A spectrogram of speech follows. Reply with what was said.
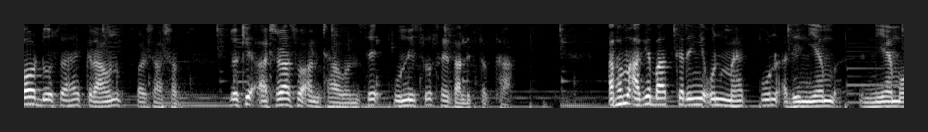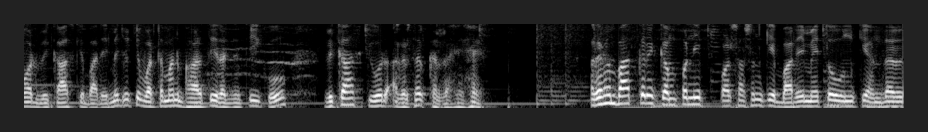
और दूसरा है क्राउन प्रशासन, जो कि अठारह से उन्नीस तक था। अब हम आगे बात करेंगे उन महत्वपूर्ण अधिनियम, नियम और विकास के बारे में, जो कि वर्तमान भारतीय राजनीति को विकास की ओर अग्रसर कर रहे हैं। अगर हम बात करें कंपनी प्रशासन के बारे में तो उनके अंदर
